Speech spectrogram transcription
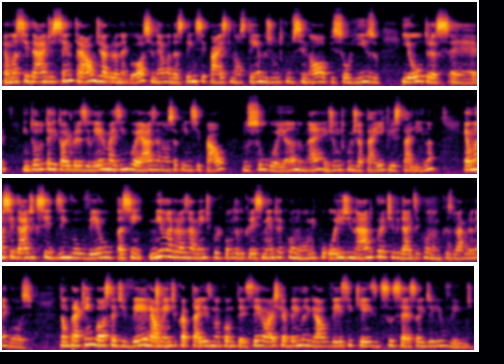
É uma cidade central de agronegócio, né, uma das principais que nós temos, junto com Sinop, Sorriso e outras é, em todo o território brasileiro, mas em Goiás é a nossa principal, no sul goiano, né, junto com Jataí Cristalina. É uma cidade que se desenvolveu, assim, milagrosamente por conta do crescimento econômico originado por atividades econômicas do agronegócio. Então, para quem gosta de ver realmente o capitalismo acontecer, eu acho que é bem legal ver esse case de sucesso aí de Rio Verde.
